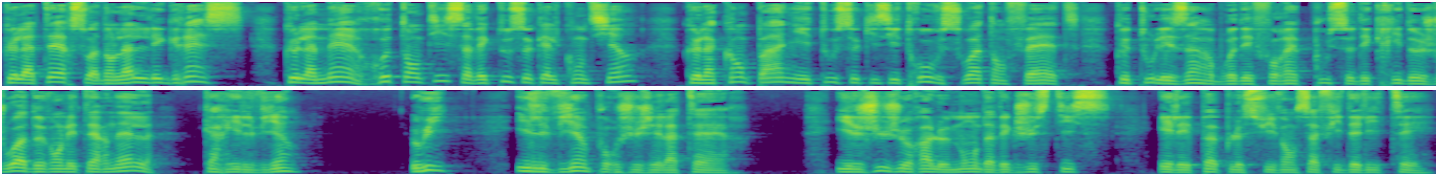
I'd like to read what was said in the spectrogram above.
que la terre soit dans l'allégresse, que la mer retentisse avec tout ce qu'elle contient, que la campagne et tout ce qui s'y trouve soient en fête, que tous les arbres des forêts poussent des cris de joie devant l'Éternel, car il vient. Oui, il vient pour juger la terre. Il jugera le monde avec justice, et les peuples suivant sa fidélité.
